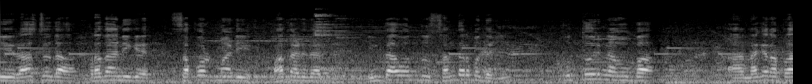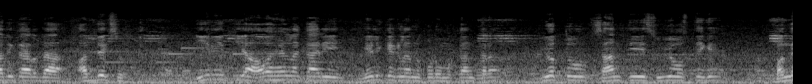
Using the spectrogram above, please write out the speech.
ಈ ರಾಷ್ಟ್ರದ ಪ್ರಧಾನಿಗೆ ಸಪೋರ್ಟ್ ಮಾಡಿ ಮಾತಾಡಿದ್ದಾರೆ. ಇಂಥ ಒಂದು ಸಂದರ್ಭದಲ್ಲಿ ಪುತ್ತೂರಿನ ಒಬ್ಬ ನಗರ ಪ್ರಾಧಿಕಾರದ ಅಧ್ಯಕ್ಷರು ಈ ರೀತಿಯ ಅವಹೇಳನಕಾರಿ ಹೇಳಿಕೆಗಳನ್ನು ಕೊಡುವ ಮುಖಾಂತರ ಇವತ್ತು ಶಾಂತಿ ಸುವ್ಯವಸ್ಥೆಗೆ ಭಂಗ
